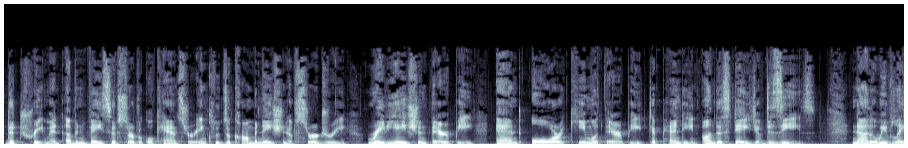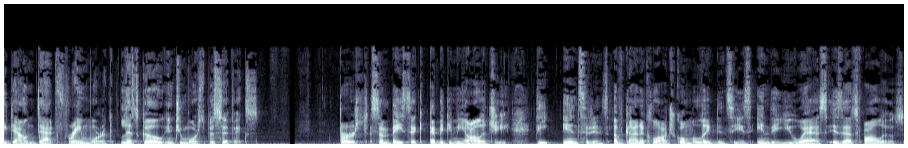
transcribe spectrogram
The treatment of invasive cervical cancer includes a combination of surgery, radiation therapy, and or chemotherapy depending on the stage of disease. Now that we've laid down that framework, let's go into more specifics. First, some basic epidemiology. The incidence of gynecological malignancies in the U.S. is as follows,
